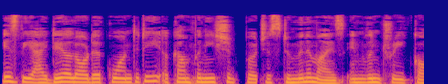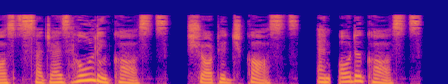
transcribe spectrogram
is the ideal order quantity a company should purchase to minimize inventory costs such as holding costs, shortage costs, and order costs.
